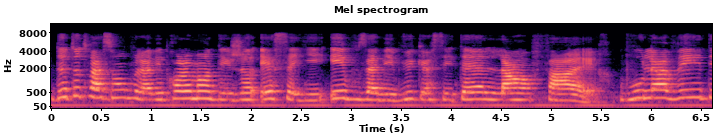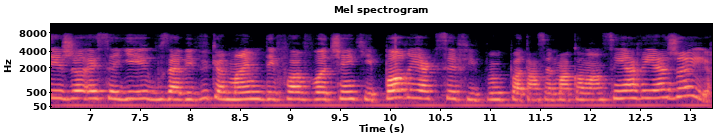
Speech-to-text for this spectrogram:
De toute façon, vous l'avez probablement déjà essayé et vous avez vu que c'était l'enfer. Vous l'avez déjà essayé, vous avez vu que même des fois, votre chien qui n'est pas réactif, il peut potentiellement commencer à réagir.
